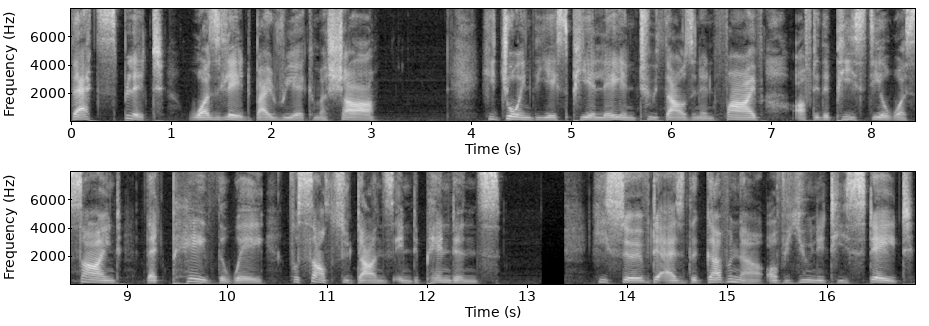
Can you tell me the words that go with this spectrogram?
That split was led by Riek Machar. He joined the SPLA in 2005 after the peace deal was signed that paved the way for South Sudan's independence. He served as the governor of Unity State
